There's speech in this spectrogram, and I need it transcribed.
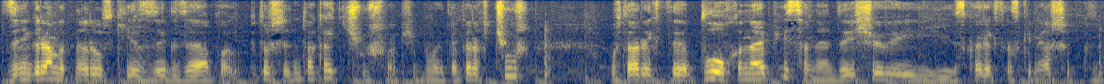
за неграмотный русский язык, за... потому что ну, такая чушь вообще бывает. Во-первых, чушь, во-вторых, плохо написанное, да еще и с корректорскими ошибками.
